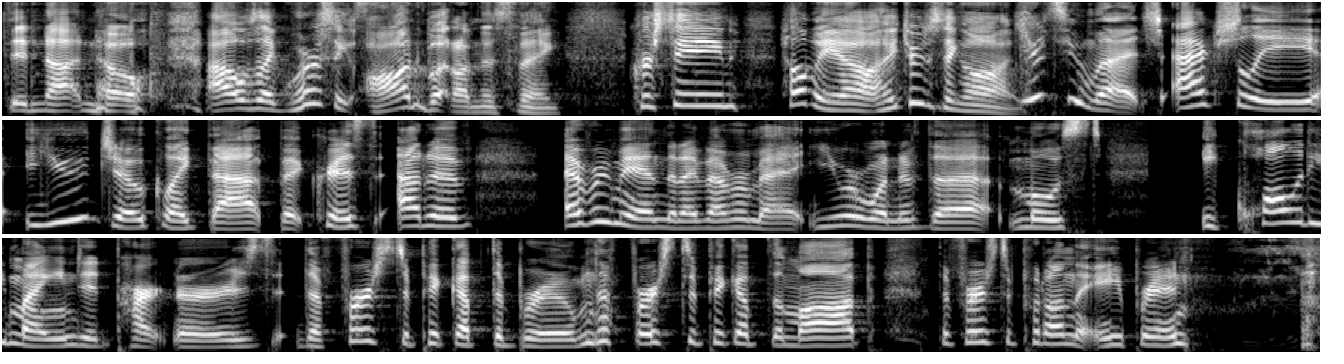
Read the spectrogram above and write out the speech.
did not know. I was like, where's the on button on this thing? Kristine, help me out. How you turn this thing on? You're too much. Actually, you joke like that, but Kris, out of every man that I've ever met, you are one of the most equality minded partners, the first to pick up the broom, the first to pick up the mop, the first to put on the apron.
